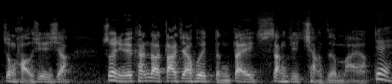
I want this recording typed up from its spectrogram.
这种好现象。所以你会看到大家会等待上去抢着买啊。对。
